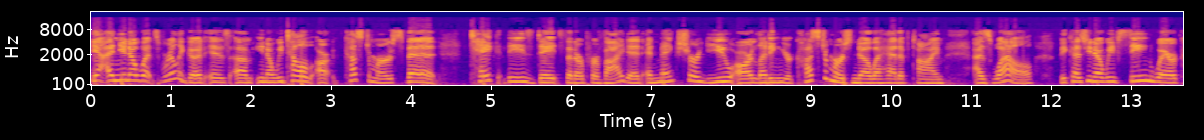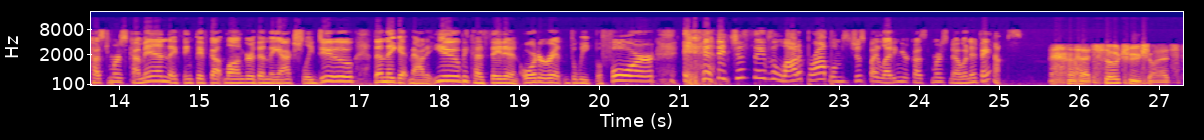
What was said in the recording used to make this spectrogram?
Yeah, and you know what's really good is, um, you know, we tell our customers that take these dates that are provided and make sure you are letting your customers know ahead of time as well. Because, you know, we've seen where customers come in, they think they've got longer than they actually do. Then they get mad at you because they didn't order it the week before. And it just saves a lot of problems just by letting your customers know in advance. that's so true, Sean. That's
